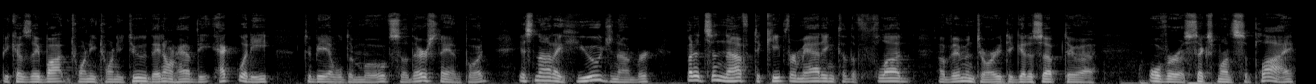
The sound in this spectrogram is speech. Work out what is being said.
because they bought in 2022, they don't have the equity to be able to move, so they're staying put. It's not a huge number, but it's enough to keep from adding to the flood of inventory to get us up to a, over a six month supply.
